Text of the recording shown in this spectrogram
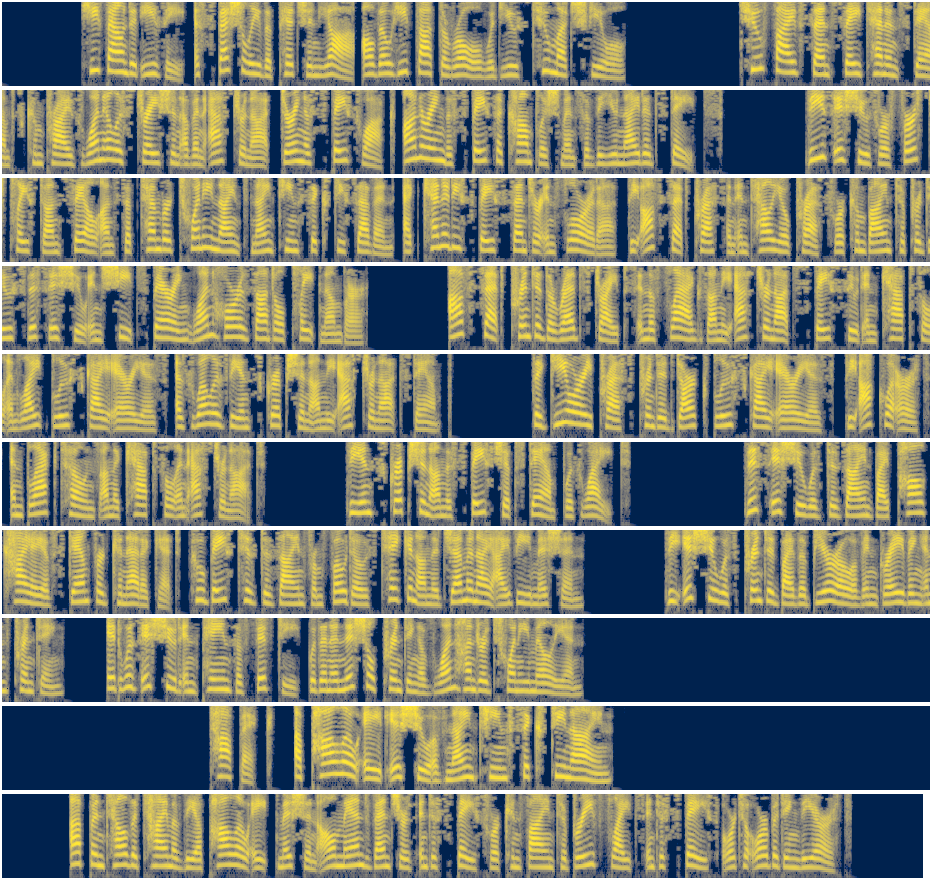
He found it easy, especially the pitch and yaw, although he thought the roll would use too much fuel. Two 5-cent se-tenant stamps comprise one illustration of an astronaut during a spacewalk, honoring the space accomplishments of the United States. These issues were first placed on sale on September 29, 1967, at Kennedy Space Center in Florida. The Offset Press and Intaglio Press were combined to produce this issue in sheets bearing one horizontal plate number. Offset printed the red stripes in the flags on the astronaut's spacesuit and capsule and light blue sky areas, as well as the inscription on the astronaut stamp. The Giori press printed dark blue sky areas, the aqua earth, and black tones on the capsule and astronaut. The inscription on the spaceship stamp was white. This issue was designed by Paul Calle of Stamford, Connecticut, who based his design from photos taken on the Gemini IV mission. The issue was printed by the Bureau of Engraving and Printing. It was issued in panes of 50, with an initial printing of 120 million. Topic. Apollo 8 issue of 1969 Up until the time of the Apollo 8 mission all manned ventures into space were confined to brief flights into space or to orbiting the Earth.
